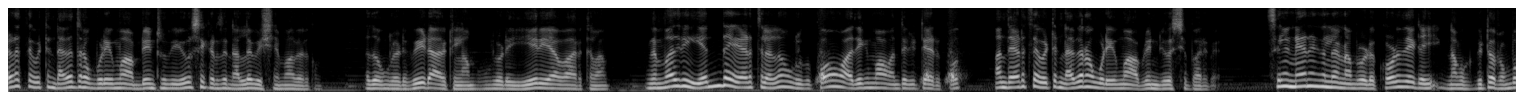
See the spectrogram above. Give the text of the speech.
இடத்த விட்டு நகர்த்தர முடியுமா அப்படின்றது யோசிக்கிறது நல்ல விஷயமாக இருக்கும். அது உங்களோட வீடாக இருக்கலாம் உங்களுடைய ஏரியாவாக இருக்கலாம். இந்த மாதிரி எந்த இடத்துலலாம் உங்களுக்கு கோவம் அதிகமாக வந்துக்கிட்டே இருக்கோ அந்த இடத்த விட்டு நகர முடியுமா அப்படின்னு யோசிச்சு பாருங்கள் சில நேரங்களில் நம்மளோட குழந்தைகள் நமக்கு கிட்ட ரொம்ப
